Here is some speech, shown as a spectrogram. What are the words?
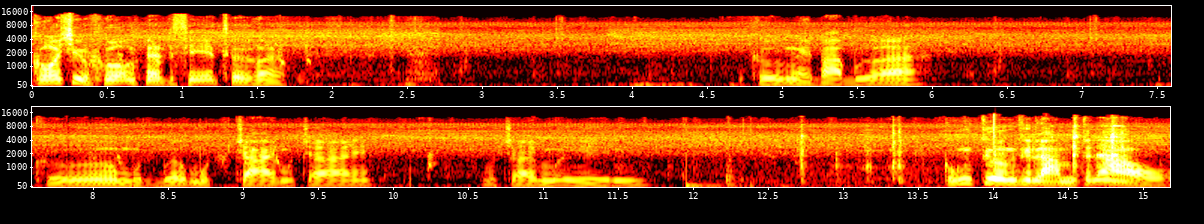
có chịu uống là dễ thôi mà cứ ngày ba bữa cứ một bữa một chai một chai một chai mười nghìn cúng thường thì làm thế nào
